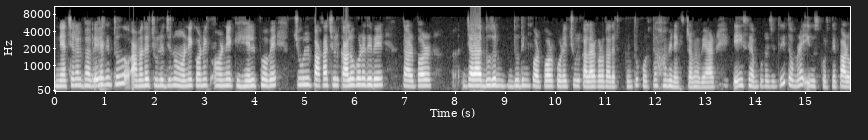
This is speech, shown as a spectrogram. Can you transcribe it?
ন্যাচারালভাবে এটা কিন্তু আমাদের চুলের জন্য অনেক অনেক অনেক হেল্প হবে। চুল পাকা চুল কালো করে দেবে তারপর যারা দুদিন দুদিন পর পর করে চুল কালার করো, তাদের কিন্তু করতে হবে না এক্সট্রাভাবে আর এই শ্যাম্পুটা যদি তোমরা ইউজ করতে পারো।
